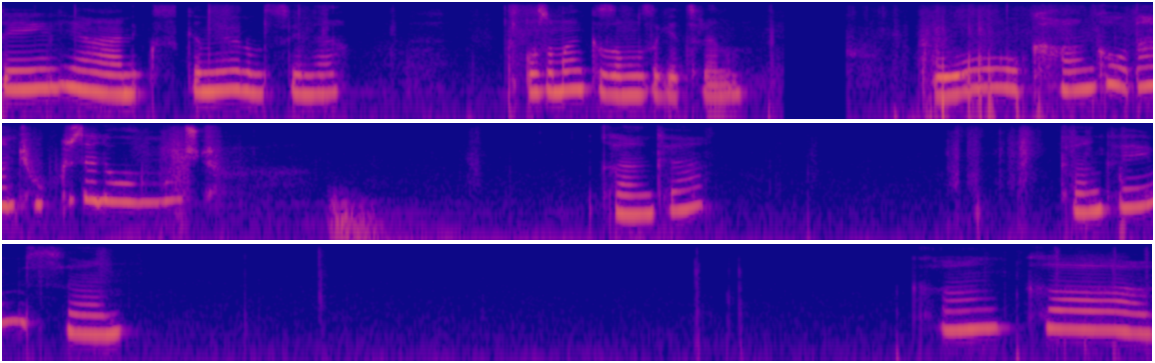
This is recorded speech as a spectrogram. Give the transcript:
değil yani. Kıskanıyorum seni. O zaman kızımızı getirelim. Oo kanka odan çok güzel olmuş. Kanka. Kanka iyi misin? Kanka.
